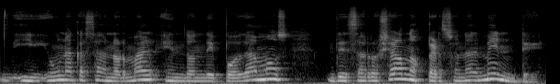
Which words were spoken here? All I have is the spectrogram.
Y una casa normal en donde podamos desarrollarnos personalmente,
